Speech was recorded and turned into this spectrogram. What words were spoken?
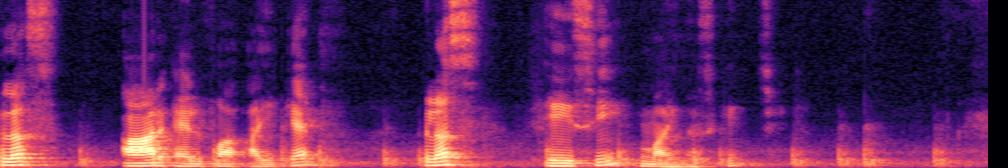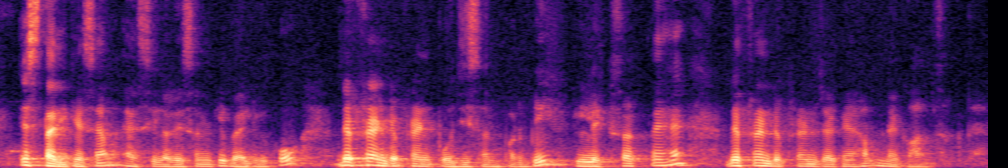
plus R alpha I cap plus A C minus के इस तरीके से हम एसिलरेशन की वैल्यू को डिफरेंट डिफरेंट पोजीशन पर भी लिख सकते हैं डिफरेंट डिफरेंट जगह हम निकाल सकते हैं।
